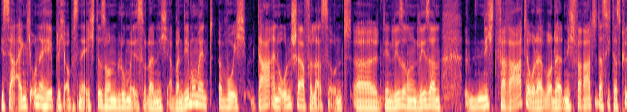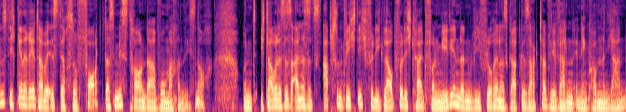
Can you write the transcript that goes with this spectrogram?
ist ja eigentlich unerheblich, ob es eine echte Sonnenblume ist oder nicht. Aber in dem Moment, wo ich da eine Unschärfe lasse und äh, den Leserinnen und Lesern nicht verrate oder, oder nicht verrate, dass ich das künstlich generiert habe, ist doch sofort das Misstrauen da, wo machen sie es noch? Und ich glaube, das ist einerseits absolut wichtig für die Glaubwürdigkeit von Medien, denn wie Florian es gerade gesagt hat, wir werden in den kommenden Jahren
